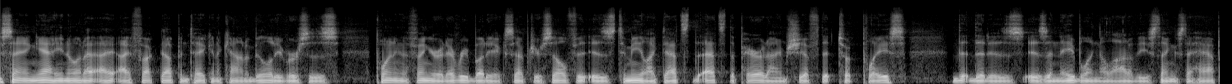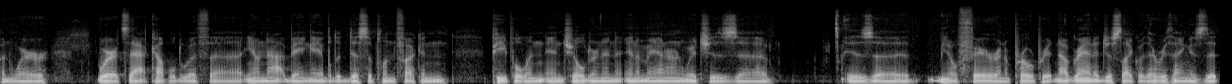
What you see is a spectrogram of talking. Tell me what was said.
saying, yeah, you know what, I, I- I fucked up and taking accountability versus pointing the finger at everybody except yourself is to me like that's that's the paradigm shift that took place that, that is is enabling a lot of these things to happen where where it's that coupled with uh, you know not being able to discipline fucking people and, and children in, in a manner in which is uh, is uh, you know fair and appropriate. Now, granted, just like with everything, is that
